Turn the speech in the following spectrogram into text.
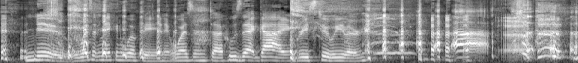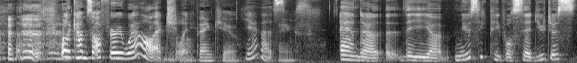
No, it wasn't making whoopee, and it wasn't uh, who's that guy in Grease 2 either. well, it comes off very well, actually. Well, thank you. Yes. Thanks. And uh, the uh, music people said you just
